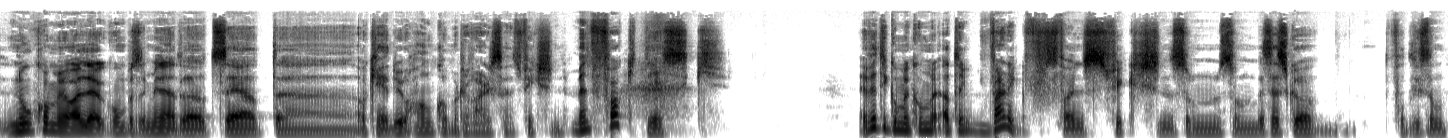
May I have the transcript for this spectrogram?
Nå kommer jo alle kompisene mine til å si at uh, ok, du, han kommer til å velge science fiction. Men faktisk Jeg vet ikke om jeg kommer at jeg velger science fiction som, som hvis jeg skulle fått liksom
